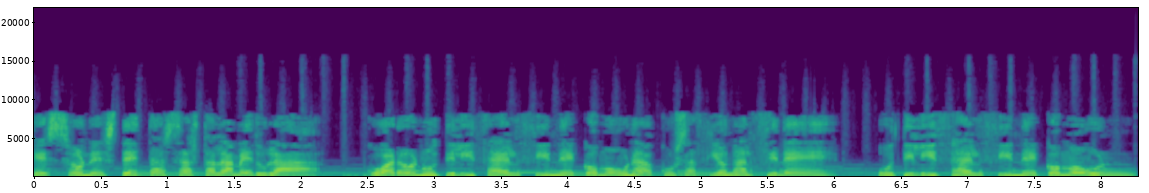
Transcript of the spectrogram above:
Que son estetas hasta la médula. Cuarón utiliza el cine como una acusación al cine. Utiliza el cine como un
